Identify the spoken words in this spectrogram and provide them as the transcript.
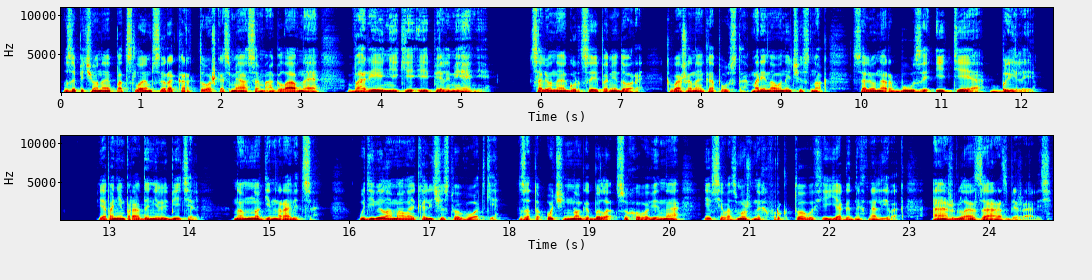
запеченная под слоем сыра картошка с мясом, а главное – вареники и пельмени – Соленые огурцы и помидоры, квашеная капуста, маринованный чеснок, соленые арбузы и те были. Я по ним, правда, не любитель, но многим нравится. Удивило малое количество водки, зато очень много было сухого вина и всевозможных фруктовых и ягодных наливок. Аж глаза разбежались.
